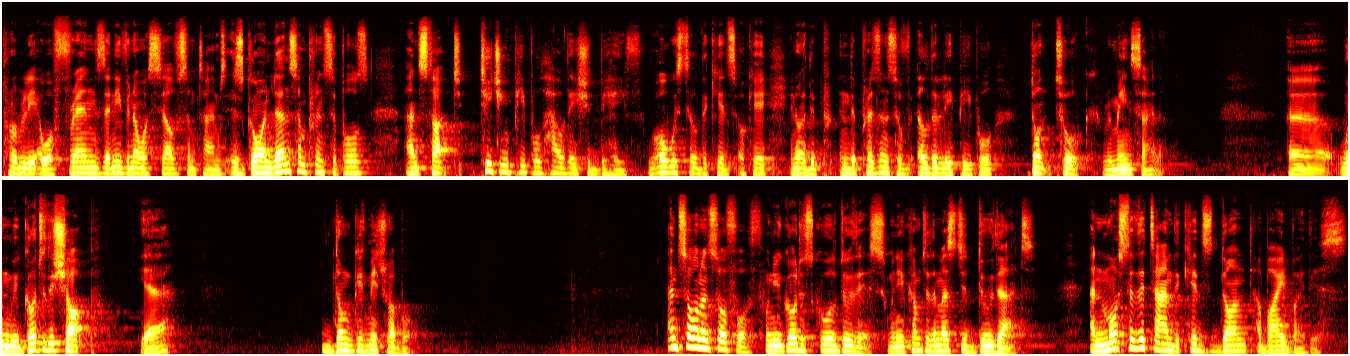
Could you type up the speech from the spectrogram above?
probably our friends and even ourselves sometimes is go and learn some principles and start teaching people how they should behave. We always tell the kids, okay, you know, the, in the presence of elderly people, don't talk, remain silent. Uh, when we go to the shop, yeah, don't give me trouble. And so on and so forth. When you go to school, do this. When you come to the masjid, do that. And most of the time, the kids don't abide by this.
